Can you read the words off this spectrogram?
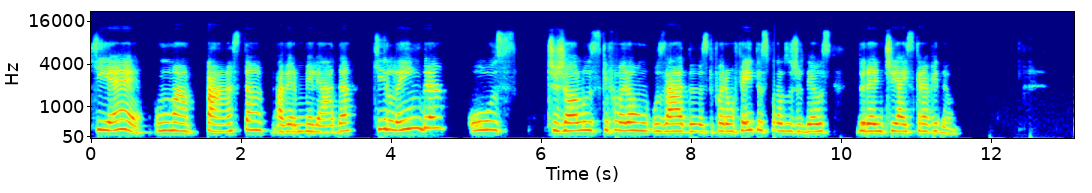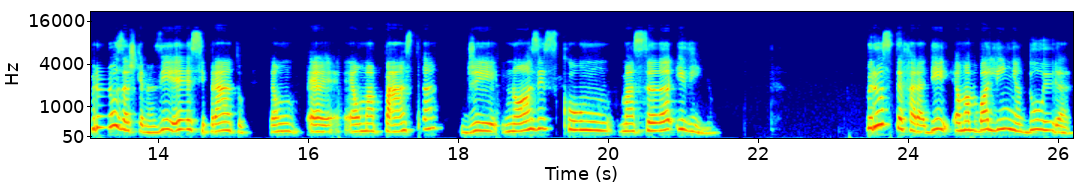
que é uma pasta avermelhada que lembra os tijolos que foram usados, que foram feitos pelos judeus durante a escravidão. Para os Ashkenazi, esse prato é, um, é, é uma pasta de nozes com maçã e vinho. Para o Sefaradi, é uma bolinha dura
